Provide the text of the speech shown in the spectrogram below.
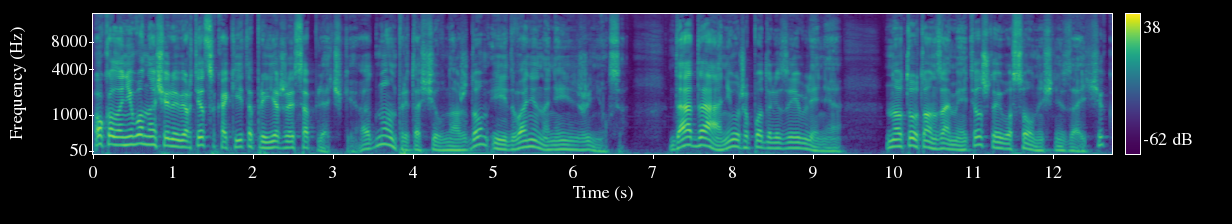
Около него начали вертеться какие-то приезжие соплячки. Одну он притащил в наш дом и едва не на ней не женился. Да-да, они уже подали заявление. Но тут он заметил, что его солнечный зайчик,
